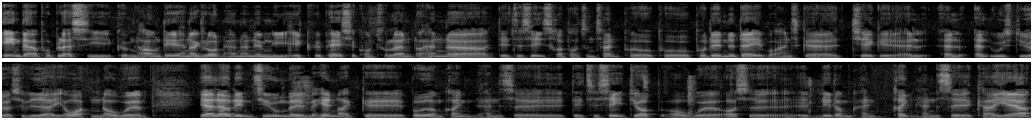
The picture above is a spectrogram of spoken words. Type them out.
En, der er på plads i København, det er Henrik Lund. Han er nemlig ekvipagekontrollant, og han er DTC's repræsentant på, på, på denne dag, hvor han skal tjekke alt al, al udstyr og så videre i orden. Og øh, jeg har lavet et interview med, med Henrik, øh, både omkring hans øh, DTC-job og øh, også øh, lidt omkring hans øh, karriere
